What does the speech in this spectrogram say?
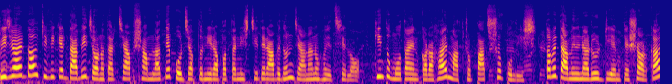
বিজয়ের দল টিভিকের দাবি, জনতার চাপ সামলাতে পর্যাপ্ত নিরাপত্তা নিশ্চিতের আবেদন জানানো হয়েছিল। কিন্তু মোতায়েন করা হয় মাত্র পাঁচশো পুলিশ। তবে তামিলনাড়ুর ডিএমকে সরকার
